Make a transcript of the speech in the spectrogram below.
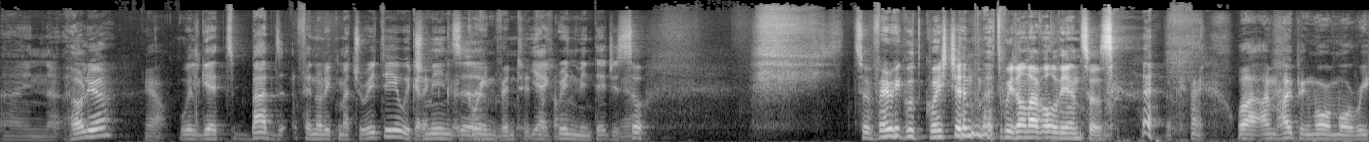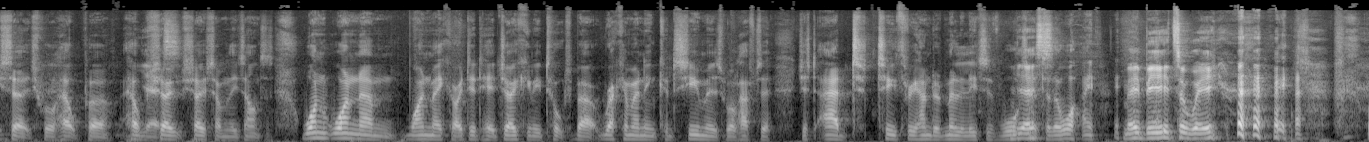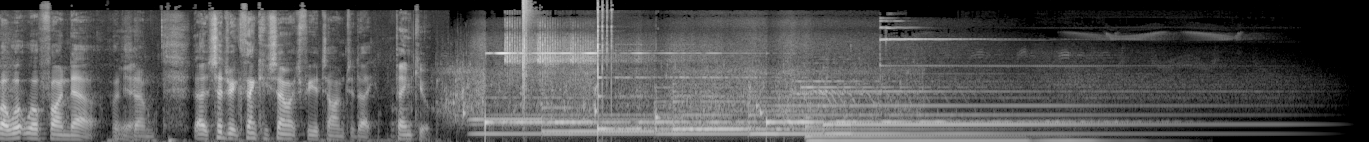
uh, in uh, earlier, yeah. we'll get bad phenolic maturity, which a, means a green uh, vintage. Yeah, green vintages. Yeah. So it's a very good question, but we don't have all the answers. okay. Well, I'm hoping more and more research will help uh, help yes. show show some of these answers. One one um, winemaker I did hear jokingly talked about recommending consumers will have to just add two three hundred milliliters of water yes. to the wine. Maybe it's a way. yeah. Well, well, we'll find out. But yeah. um, uh, Cedric, thank you so much for your time today. Thank you.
